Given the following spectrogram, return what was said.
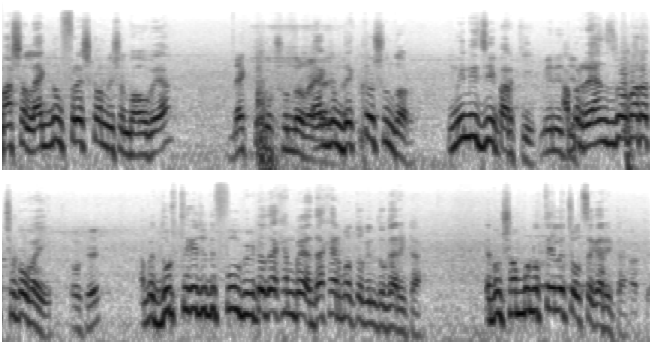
মার্শাল্লাহ একদম ফ্রেশ কন্ডিশন বাবু ভাইয়া। দেখতে খুব সুন্দর ভাই একদম দেখতেও সুন্দর। মিনি জিপ আর কি। আপনার রেঞ্জ রোভারের ছোট ভাই। ওকে আপনি দূর থেকে যদি ফুল ভিউটা দেখেন ভাইয়া দেখার মতো কিন্তু গাড়িটা। এবং সম্পূর্ণ তেলে চলছে গাড়িটা। আচ্ছা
